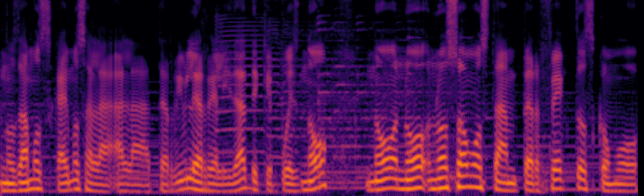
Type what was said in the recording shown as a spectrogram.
nos damos, caemos a la, terrible realidad de que pues no, no, no, no somos tan perfectos como,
